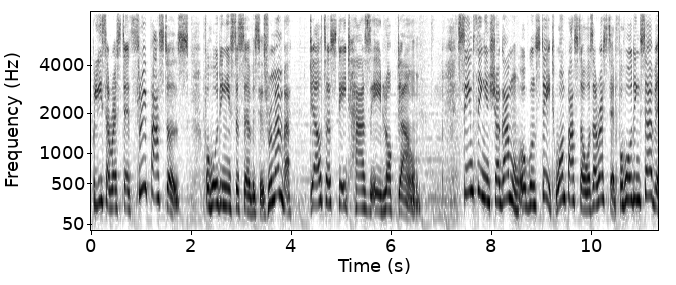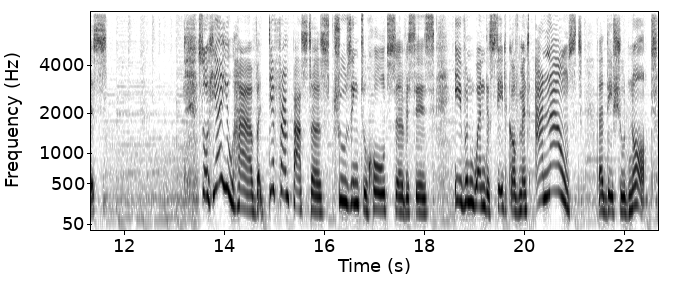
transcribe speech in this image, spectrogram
police arrested three pastors for holding Easter services. Remember, Delta State has a lockdown. Same thing in Shagamu, Ogun State. One pastor was arrested for holding service. So here you have different pastors choosing to hold services even when the state government announced that they should not.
